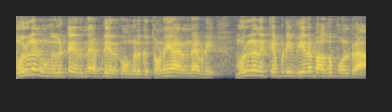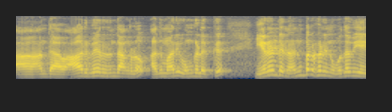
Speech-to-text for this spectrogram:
முருகன் உங்ககிட்ட இருந்தால் எப்படி இருக்கும்? உங்களுக்கு துணையாக இருந்தால் எப்படி? முருகனுக்கு எப்படி வீரபாகு போன்ற அந்த ஆறு பேர் இருந்தாங்களோ அது மாதிரி உங்களுக்கு இரண்டு நண்பர்களின் உதவியை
